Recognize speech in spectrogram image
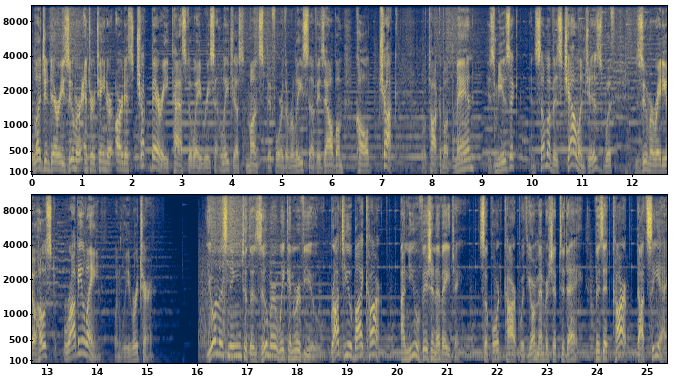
Legendary Zoomer entertainer artist Chuck Berry passed away recently, just months before the release of his album called Chuck. We'll talk about the man, his music, and some of his challenges with Zoomer radio host Robbie Lane when we return. You're listening to the Zoomer Week in Review, brought to you by CARP, a new vision of aging. Support CARP with your membership today. Visit carp.ca.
